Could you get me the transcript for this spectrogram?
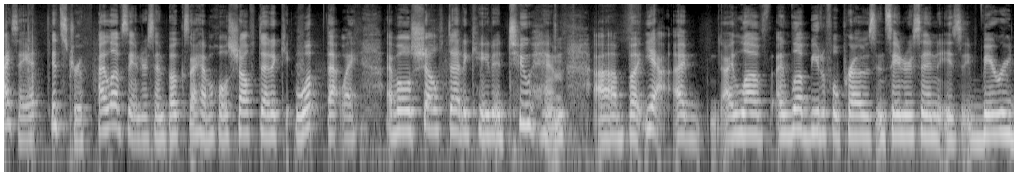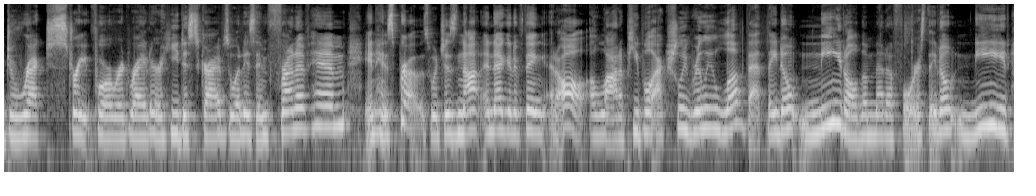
I say it. It's true. I love Sanderson books. I have a whole shelf dedicated, whoop, that way. I have a whole shelf dedicated to him. Uh, but yeah, I, I love, I love beautiful prose and Sanderson is a very direct, straightforward writer. He describes what is in front of him in his prose, which is not not a negative thing at all. A lot of people actually really love that. They don't need all the metaphors. They don't need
